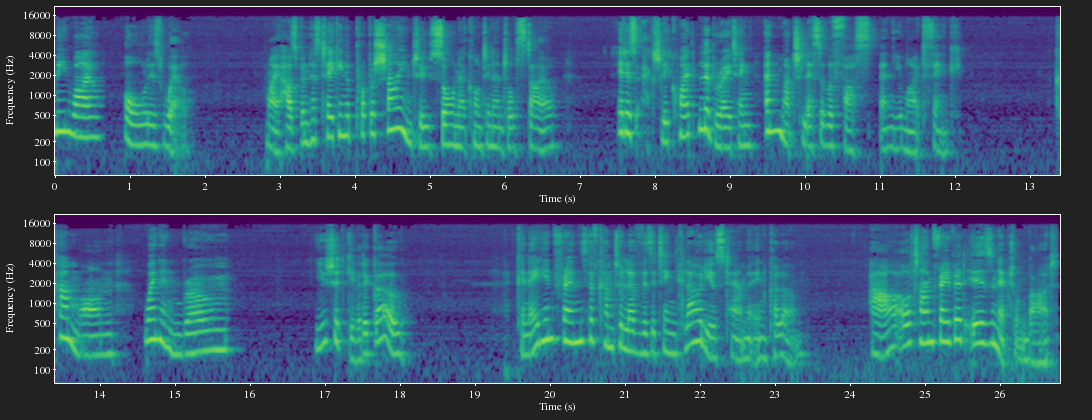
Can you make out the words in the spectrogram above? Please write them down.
Meanwhile, all is well. My husband has taken a proper shine to sauna continental style. It is actually quite liberating and much less of a fuss than you might think. Come on, when in Rome, you should give it a go. Canadian friends have come to love visiting Claudius Therme in Cologne. Our all-time favorite is Neptunbad.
